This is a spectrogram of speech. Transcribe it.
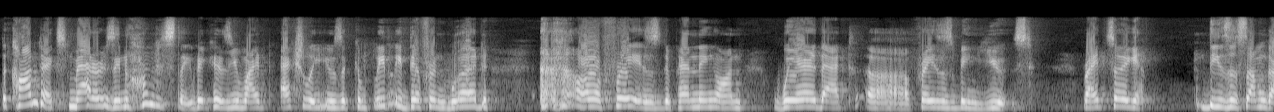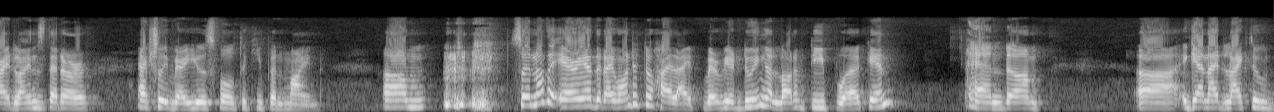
the context matters enormously because you might actually use a completely different word or a phrase depending on where that uh, phrase is being used, right? So again, these are some guidelines that are actually very useful to keep in mind. Um, so another area that I wanted to highlight where we are doing a lot of deep work in, and um, uh, again, I'd like to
